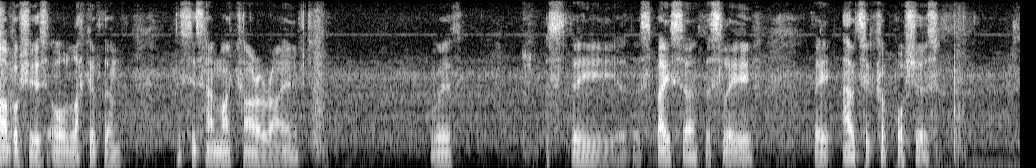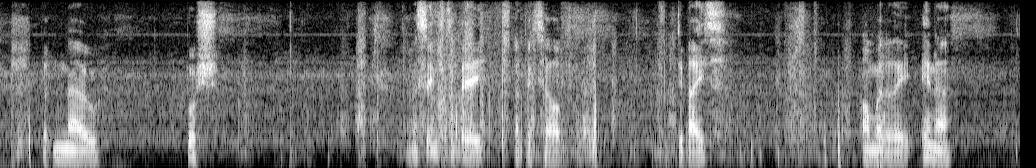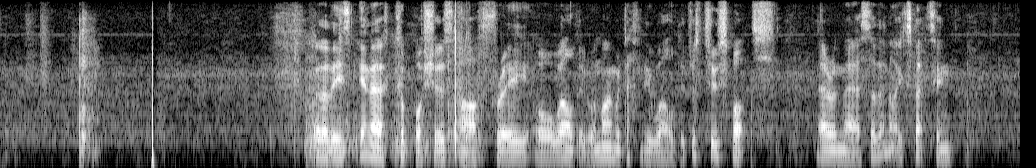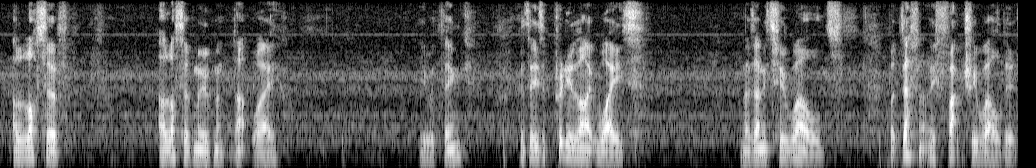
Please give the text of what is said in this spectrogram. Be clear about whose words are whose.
Speaker 1: bar bushes or lack of them. This is how my car arrived with the, the spacer, the sleeve, the outer cup washers, but no bush. And there seems to be a bit of debate on whether the inner whether these inner cup washers are free or welded. Well mine were definitely welded, just two spots there and there, so they're not expecting a lot of a lot of movement that way you would think because these are pretty lightweight and there's only two welds but definitely factory welded.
